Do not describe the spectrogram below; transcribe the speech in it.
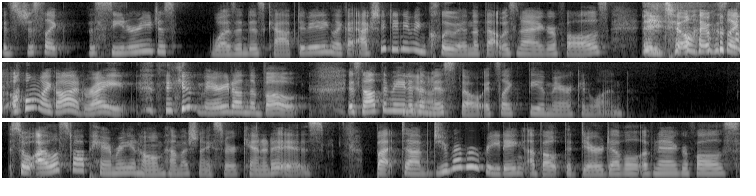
it's just like the scenery just wasn't as captivating. Like, I actually didn't even clue in that that was Niagara Falls until I was like, oh my God, right. They get married on the boat. It's not the Maid yeah. of the Mist, though, it's like the American one. So I will stop hammering it home how much nicer Canada is. But um, do you remember reading about the daredevil of Niagara Falls?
